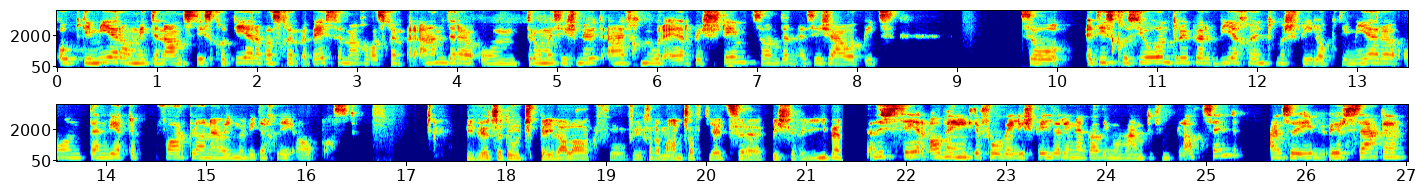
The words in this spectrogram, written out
optimieren und miteinander zu diskutieren, was könnte man besser machen, was könnte man ändern. Und darum es ist nicht einfach nur er bestimmt, sondern es ist auch ein bisschen so eine Diskussion darüber, wie könnte man das Spiel optimieren und dann wird der Fahrplan auch immer wieder ein bisschen angepasst. Wie würdest du die Spielanlage von eurer Mannschaft jetzt äh, beschreiben? Das ist sehr abhängig davon, welche Spielerinnen gerade im Moment auf dem Platz sind. Also ich würde sagen,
